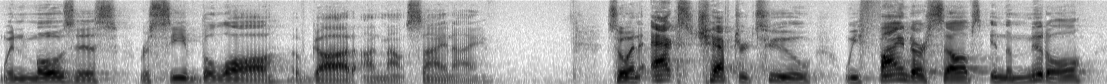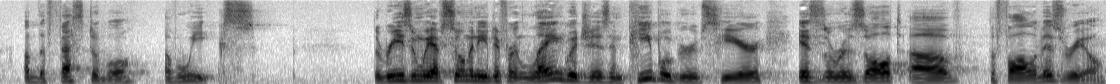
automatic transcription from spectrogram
when Moses received the law of God on Mount Sinai. So in Acts chapter 2, we find ourselves in the middle of the festival of weeks. The reason we have so many different languages and people groups here is the result of the fall of Israel.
